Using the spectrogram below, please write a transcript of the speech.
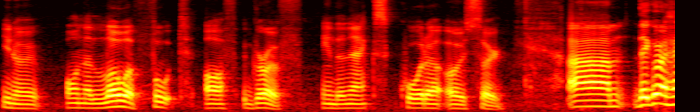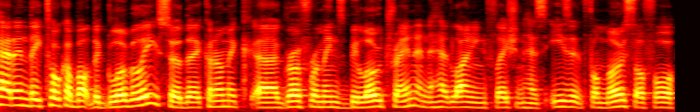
you know, on a lower foot of growth in the next quarter or so. Um, they go ahead and they talk about the globally. So the economic uh, growth remains below trend and the headline inflation has eased for most of our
